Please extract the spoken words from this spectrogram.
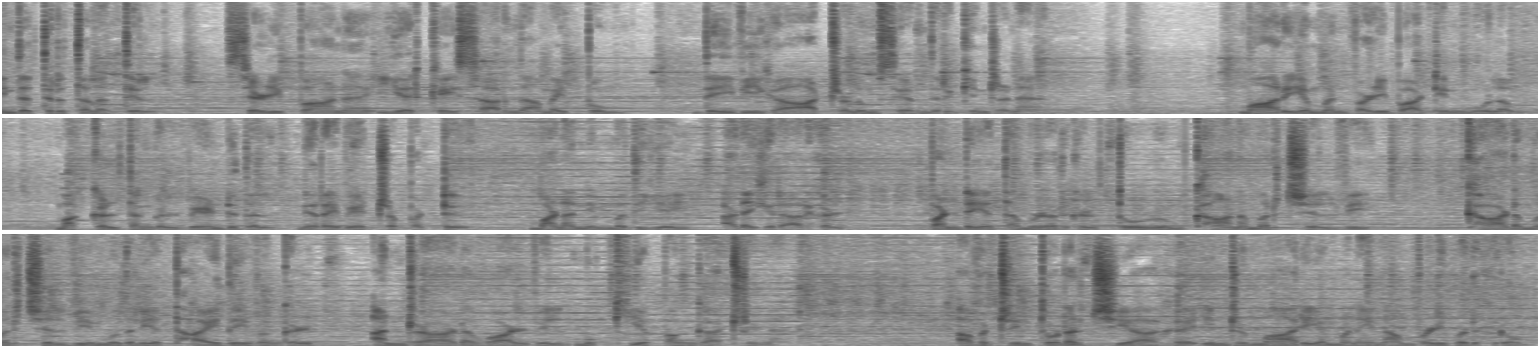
இந்த திருத்தலத்தில் செழிப்பான இயற்கை சார்ந்த அமைப்பும் தெய்வீக ஆற்றலும் சேர்ந்திருக்கின்றன. மாரியம்மன் வழிபாட்டின் மூலம் மக்கள் தங்கள் வேண்டுதல் நிறைவேற்றப்பட்டு மன நிம்மதியை அடைகிறார்கள். பண்டைய தமிழர்கள் தோழும் காணமர் செல்வி காடமர் செல்வி முதலிய தாய் தெய்வங்கள் அன்றாட வாழ்வில் முக்கிய பங்காற்றின. அவற்றின் தொடர்ச்சியாக இன்று மாரியம்மனை நாம் வழிபடுகிறோம்.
